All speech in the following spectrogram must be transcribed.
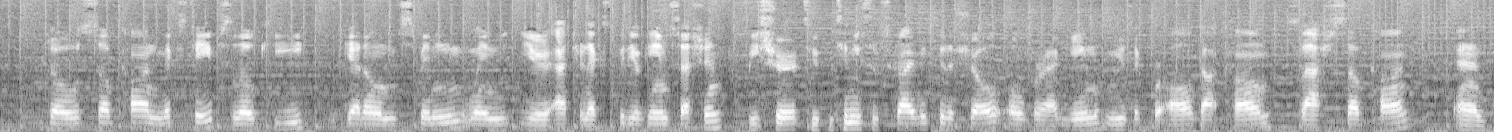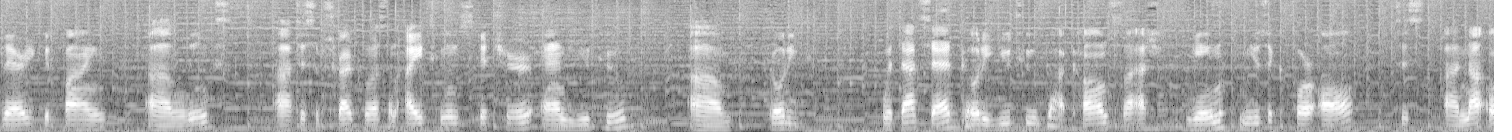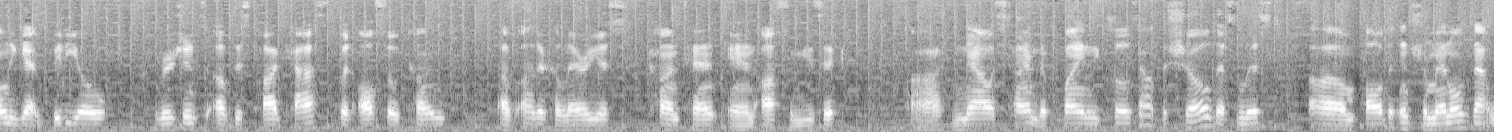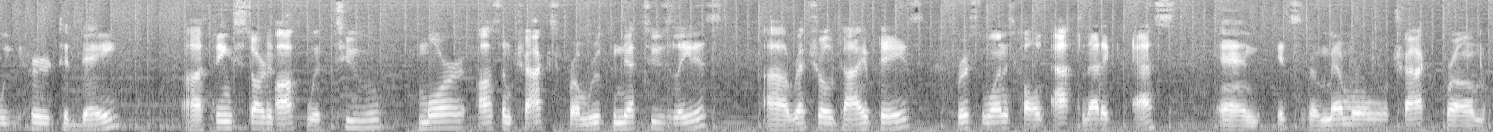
those subcon mixtapes low key. Get them spinning when you're at your next video game session. Be sure to continue subscribing to the show over at GameMusicForAll.com slash subcon. And there you can find uh, links uh, to subscribe to us on iTunes, Stitcher, and YouTube. Um, go to, with that said, go to youtube.com slash game music for all to uh, not only get video versions of this podcast, but also tons of other hilarious content and awesome music. Uh, now it's time to finally close out the show. Let's list um, all the instrumentals that we heard today. Uh, things started off with two more awesome tracks from Rukunetsu's latest, uh, Retro Dive Days. First one is called Athletic S, and it's the memorable track from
